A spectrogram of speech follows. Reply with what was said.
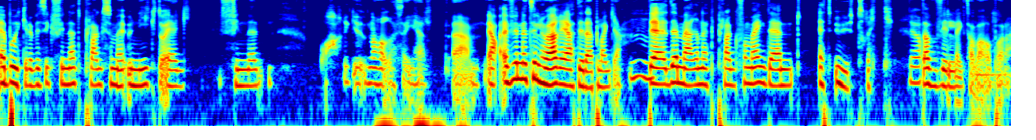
Jeg bruker det hvis jeg finner et plagg som er unikt, og jeg finner Å, herregud, nå høres jeg helt eh, Ja, jeg finner tilhørighet i det plagget. Mm. Det, det er mer enn et plagg for meg, det er en, et uttrykk. Ja. Da vil jeg ta vare på det.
